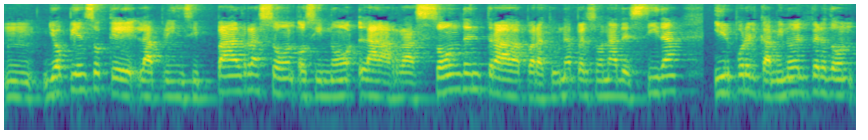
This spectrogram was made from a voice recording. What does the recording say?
yo pienso que la principal razón, o si no, la razón de entrada para que una persona decida ir por el camino del perdón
